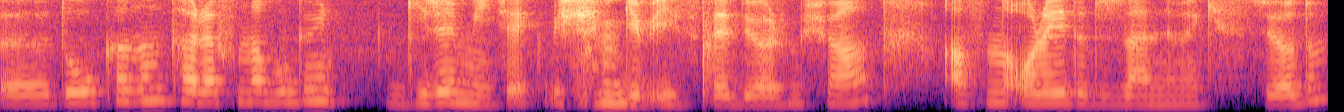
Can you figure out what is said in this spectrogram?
Ee, Doğukan'ın tarafına bugün giremeyecekmişim gibi hissediyorum şu an. Aslında orayı da düzenlemek istiyordum.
